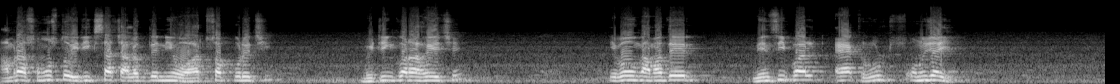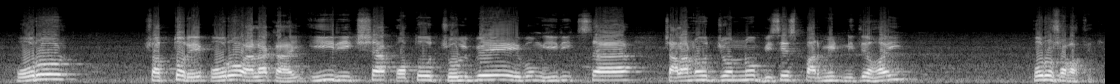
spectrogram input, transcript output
আমরা সমস্ত ই রিক্সা চালকদের নিয়ে ওয়ার্কশপ করেছি মিটিং করা হয়েছে এবং আমাদের মিউনিসিপ্যাল এক রুলস অনুযায়ী পৌর চত্বরে, পৌর এলাকায় ই রিক্সা কত চলবে এবং ই রিক্সা চালানোর জন্য বিশেষ পারমিট নিতে হয় পৌরসভা থেকে।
